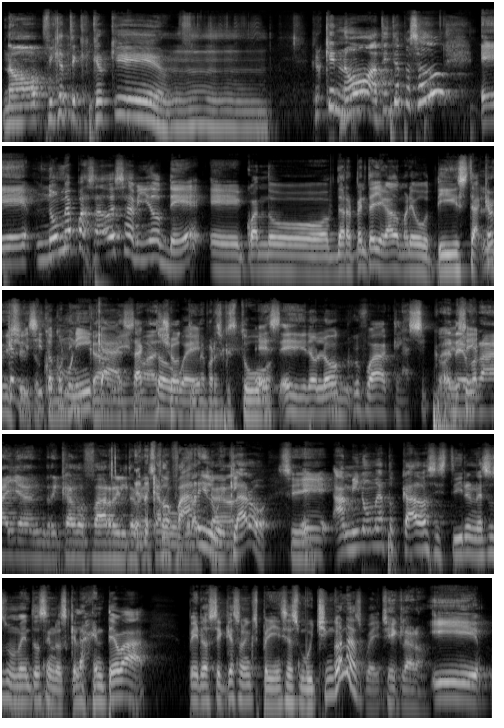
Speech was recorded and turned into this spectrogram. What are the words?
No, fíjate que creo que. mm, creo que no. ¿A ti te ha pasado? Eh, no me ha pasado, he sabido de eh, cuando de repente ha llegado Mario Bautista. Creo que el Luisito Comunica, vino, exacto, güey. Me parece que estuvo. Es, luego fue a clásico. de sí. Brian, Ricardo Farrell De también. Ricardo Farrell, güey, claro. Sí. A mí no me ha tocado asistir en esos momentos en los que la gente va, pero sé que son experiencias muy chingonas, güey. Sí, claro. Y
